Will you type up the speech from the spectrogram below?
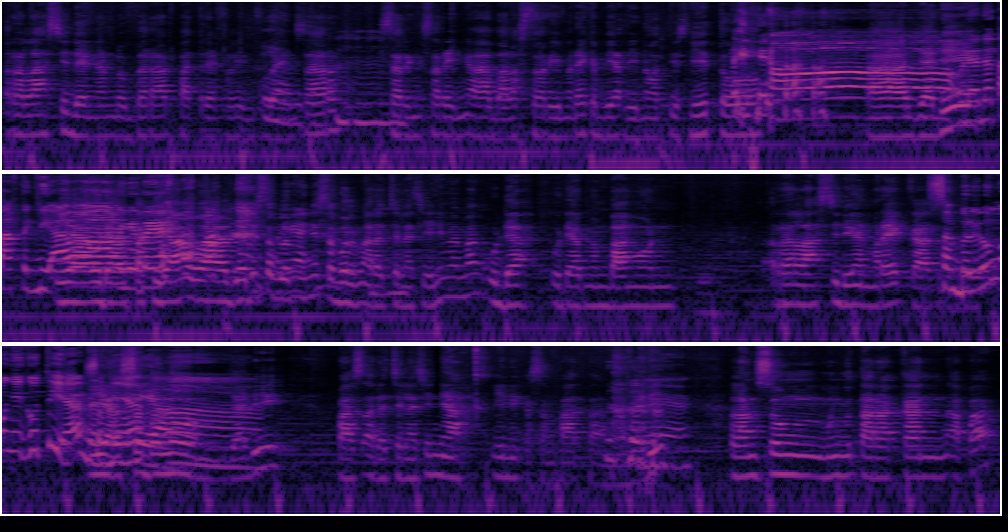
relasi dengan beberapa travel influencer, sering-sering uh, balas story mereka biar di notice gitu. Oh, Uh, jadi udah ada taktik di ya, awal udah gitu taktik ya. di awal. Jadi sebelum Oke. ini sebelum ada challenge ini memang udah udah membangun relasi dengan mereka. Sebelum mengikuti ya berarti Iya ya. sebelum. Ya. Jadi pas ada challenge ini, ya ini kesempatan. Jadi Iya. langsung mengutarakan apa?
